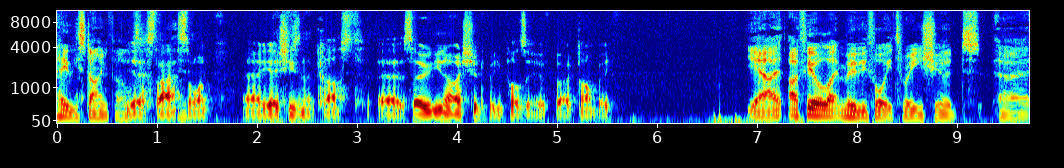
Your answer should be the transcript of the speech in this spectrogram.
Hailee Steinfeld. Yes, that's the one. Uh, yeah, she's in the cast. Uh, so you know, I should be positive, but I can't be. Yeah, I, I feel like movie forty three should uh,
